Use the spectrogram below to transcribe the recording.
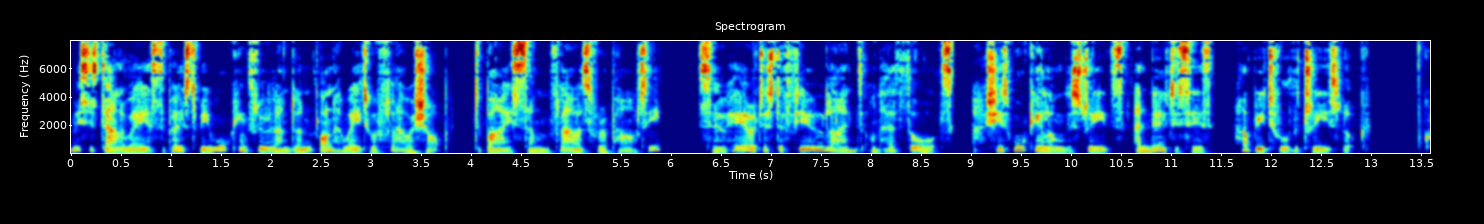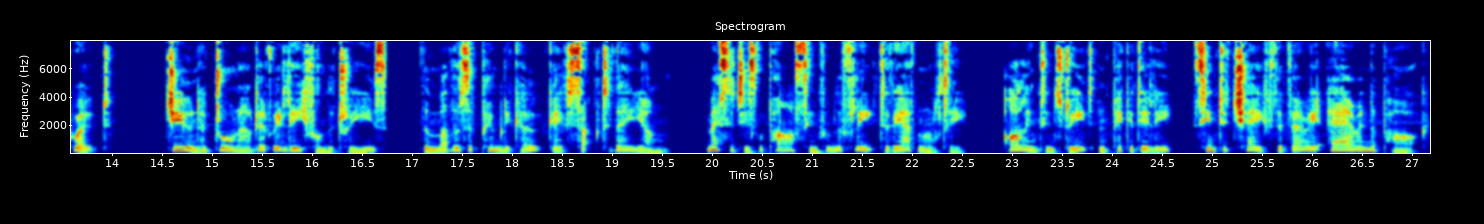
Mrs. Dalloway is supposed to be walking through London on her way to a flower shop to buy some flowers for a party. So here are just a few lines on her thoughts as she's walking along the streets and notices how beautiful the trees look. Quote, June had drawn out every leaf on the trees. The mothers of Pimlico gave suck to their young. Messages were passing from the Fleet to the Admiralty. Arlington Street and Piccadilly seemed to chafe the very air in the park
